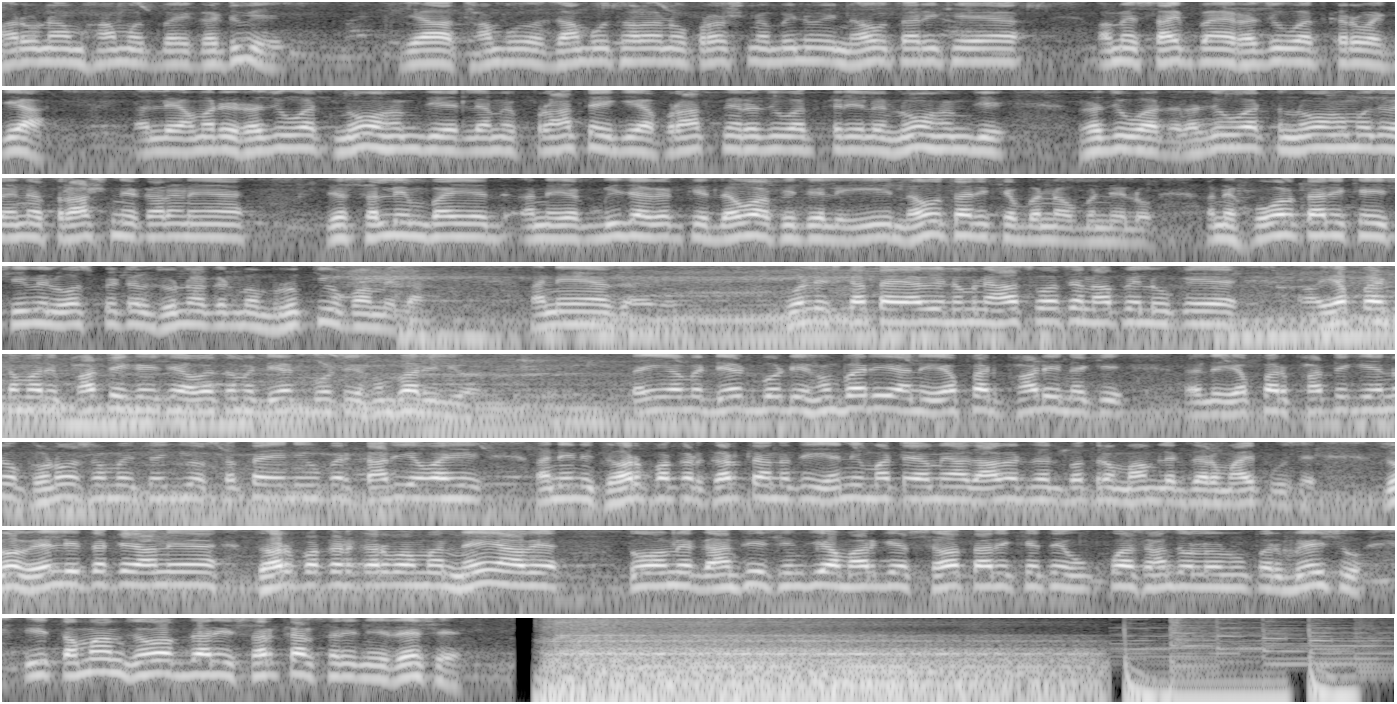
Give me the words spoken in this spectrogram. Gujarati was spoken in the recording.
મારું નામ હામદભાઈ ગઢવી. જે આ જાંબુ, જાંબુથાળાનો પ્રશ્ન બન્યો એ નવ તારીખે અમે સાહેબ પાસે રજૂઆત કરવા ગયા. એટલે અમારી રજૂઆત ન સમજી એટલે અમે પ્રાંતે ગયા. પ્રાંતને રજૂઆત કરી એટલે ન સમજી રજૂઆત. રજૂઆત ન સમજો એના ત્રાસને કારણે જે સલીમભાઈએ અને એક બીજા વ્યક્તિએ દવા પીધેલી એ નવ તારીખે બનાવ બનેલો. અને સોળ તારીખે સિવિલ હોસ્પિટલ જુનાગઢમાં મૃત્યુ પામેલા. અને પોલીસ ખાતાએ આવીને અમને આશ્વાસન આપેલું કે એફઆઈઆર તમારી ફાટી ગઈ છે, હવે તમે ડેડ બોડી સંભાળી લ્યો. તો અહીં અમે ડેડ બોડી સંભાળી અને એફઆઈઆર ફાડી નાખી. અને એફઆઈઆર ફાટી ગઈ એનો ઘણો સમય થઈ ગયો છતાં એની ઉપર કાર્યવાહી અને એની ધરપકડ કરતા નથી. એની માટે અમે આજ આવેદનપત્ર મામલતદારમાં આપ્યું છે. જો વહેલી તકે આને ધરપકડ કરવામાં નહીં આવે, તો અમે ગાંધી સિંધિયા માર્ગે છ તારીખે તે ઉપવાસ આંદોલન ઉપર બેસ્યું એ તમામ જવાબદારી સરકારશ્રીની રહેશે.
